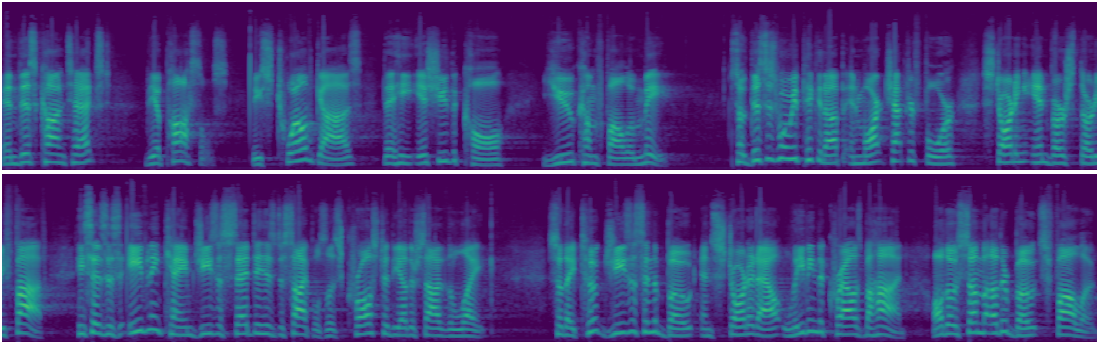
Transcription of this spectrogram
In this context, the apostles, these 12 guys that he issued the call, You come follow me. So this is where we pick it up in Mark chapter 4, starting in verse 35. He says, As evening came, Jesus said to his disciples, Let's cross to the other side of the lake. So they took Jesus in the boat and started out, leaving the crowds behind, although some other boats followed.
